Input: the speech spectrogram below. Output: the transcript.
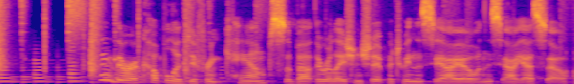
I think there are a couple of different camps about the relationship between the CIO and the CISO.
